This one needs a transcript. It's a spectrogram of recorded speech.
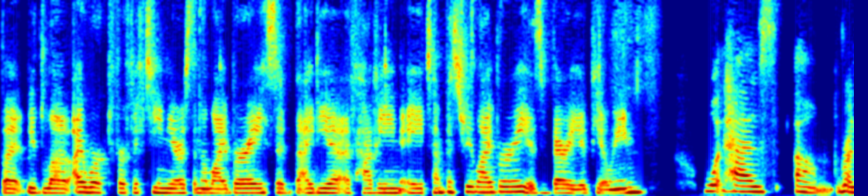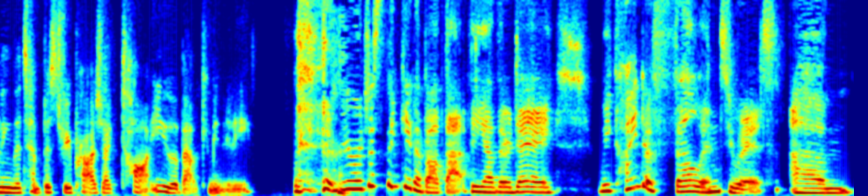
But we'd love. I worked for 15 years in a library, so the idea of having a tempestry library is very appealing. What has um, running the Tempestry project taught you about community? we were just thinking about that the other day. We kind of fell into it. Um,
